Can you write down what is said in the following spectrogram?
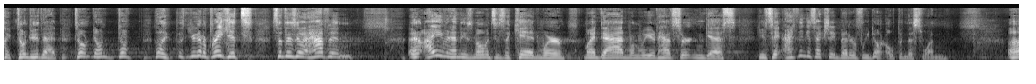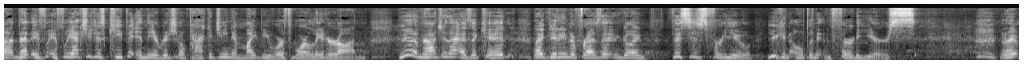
Like, don't do that. Don't, don't, don't, like, you're going to break it. Something's going to happen. And I even had these moments as a kid where my dad, when we would have certain guests, he'd say, I think it's actually better if we don't open this one. Uh, that if, if we actually just keep it in the original packaging, it might be worth more later on. Can you imagine that as a kid? Like getting a present and going, This is for you. You can open it in 30 years. right?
